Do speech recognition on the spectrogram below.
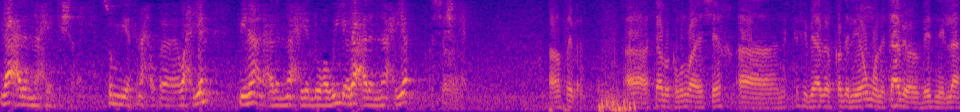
لا على الناحية الشرعية سميت نحو آه، وحيا بناء على الناحية اللغوية لا على الناحية الشرعية. آه طيب. آه، أثابكم الله يا شيخ. آه نكتفي بهذا القدر اليوم ونتابع بإذن الله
